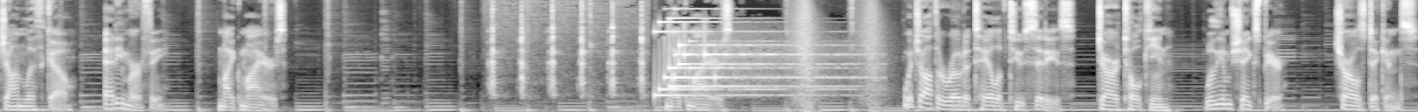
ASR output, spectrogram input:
John Lithgow, Eddie Murphy, Mike Myers. Mike Myers. Which author wrote A Tale of Two Cities? Jar Tolkien, William Shakespeare, Charles Dickens.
